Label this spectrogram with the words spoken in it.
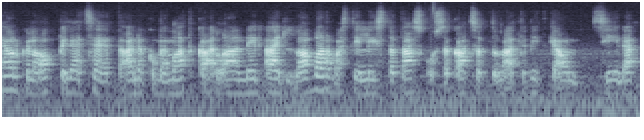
he on kyllä oppineet se, että aina kun me matkaillaan, niin äidillä on varmasti lista taskussa katsottuna, että mitkä on siinä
